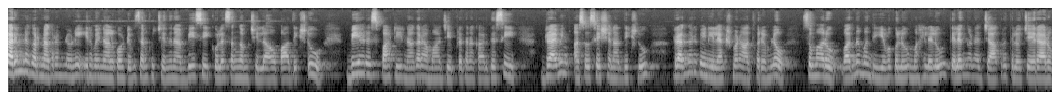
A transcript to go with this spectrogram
కరీంనగర్ నగరంలోని ఇరవై నాలుగో డివిజన్కు చెందిన బీసీ కుల సంఘం జిల్లా ఉపాధ్యక్షుడు బీఆర్ఎస్ పార్టీ నగర మాజీ ప్రధాన కార్యదర్శి డ్రైవింగ్ అసోసియేషన్ అధ్యక్షుడు రంగరవేణి లక్ష్మణ్ ఆధ్వర్యంలో సుమారు వంద మంది యువకులు మహిళలు తెలంగాణ జాగృతిలో చేరారు.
